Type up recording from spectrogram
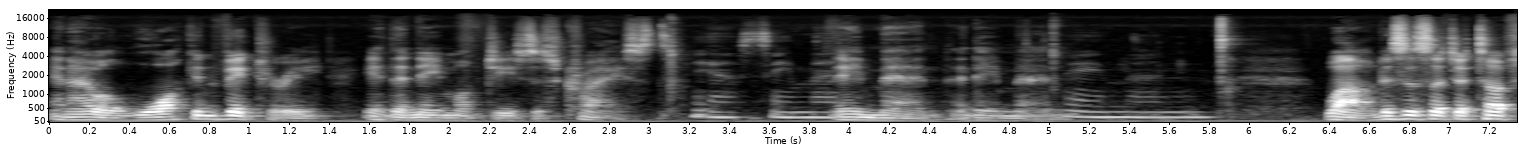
and I will walk in victory in the name of Jesus Christ. Yes. Amen. Amen and amen. Amen. Wow, this is such a tough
